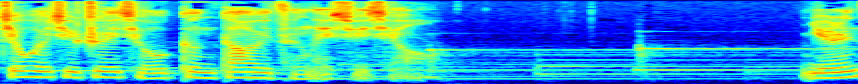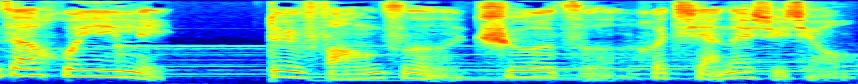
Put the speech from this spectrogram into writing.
就会去追求更高一层的需求。女人在婚姻里，对房子、车子和钱的需求，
